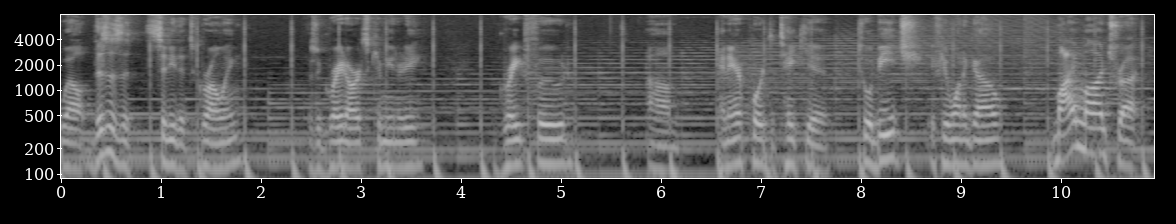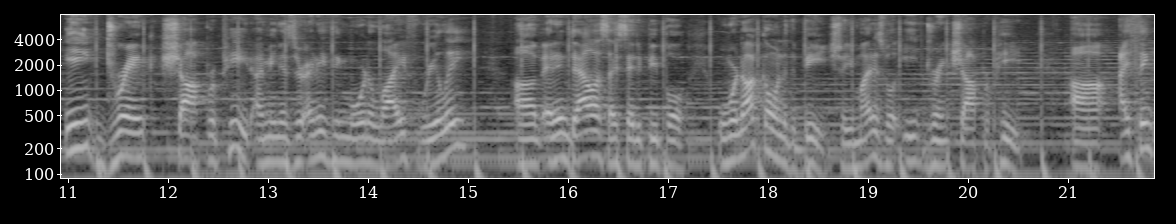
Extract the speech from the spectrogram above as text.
Well, this is a city that's growing. There's a great arts community, great food, um, an airport to take you to a beach if you want to go. My mantra, eat, drink, shop, repeat. I mean, is there anything more to life, really? Um, and in Dallas, I say to people, well, we're not going to the beach, so you might as well eat, drink, shop, repeat. Uh, I think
